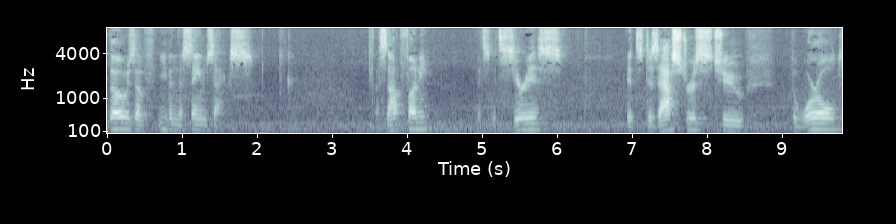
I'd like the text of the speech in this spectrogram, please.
those of even the same sex. It's not funny. It's, it's serious. It's disastrous to the world,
